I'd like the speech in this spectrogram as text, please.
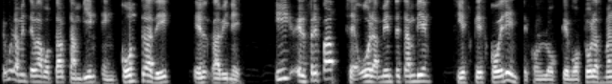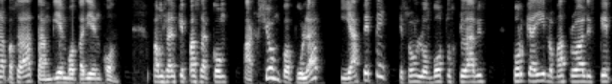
seguramente va a votar también en contra de el gabinete. Y el FREPAP seguramente también, si es que es coherente con lo que votó la semana pasada, también votaría en contra. Vamos a ver qué pasa con Acción Popular y APP, que son los votos claves, porque ahí lo más probable es que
